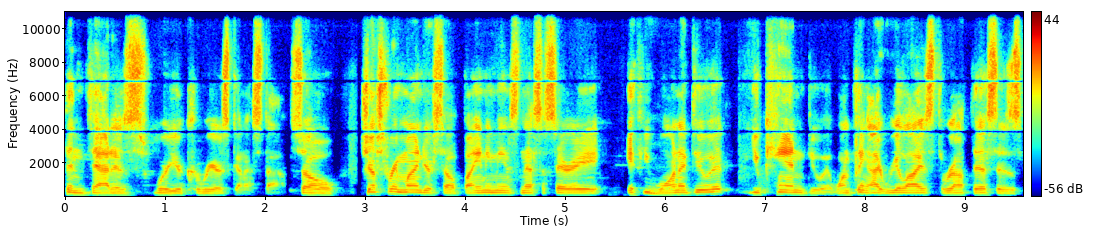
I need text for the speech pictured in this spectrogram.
then that is where your career is going to stop so just remind yourself by any means necessary if you want to do it you can do it one thing i realized throughout this is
